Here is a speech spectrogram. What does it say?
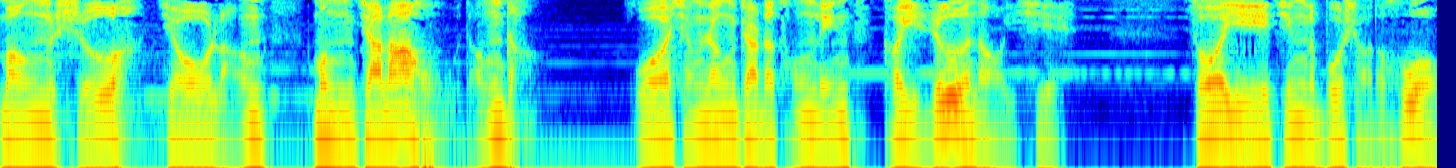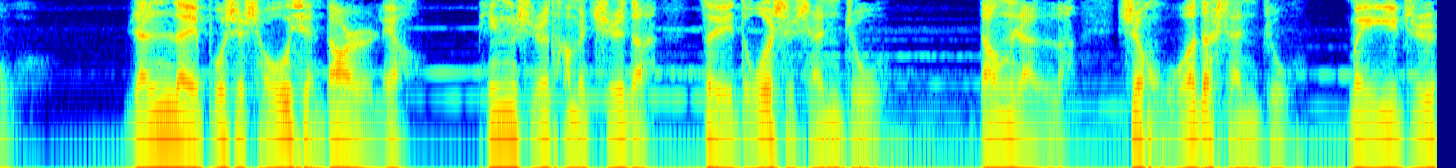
蟒蛇、郊狼、孟加拉虎等等。我想让这儿的丛林可以热闹一些，所以进了不少的货物。人类不是首选的饵料，平时他们吃的最多是山猪，当然了，是活的山猪，每一只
